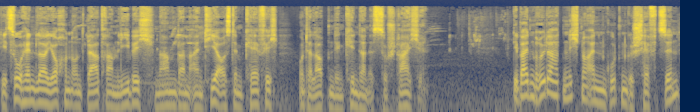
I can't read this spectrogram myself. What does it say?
Die Zoohändler Jochen und Bertram Liebig nahmen dann ein Tier aus dem Käfig und erlaubten den Kindern es zu streicheln. Die beiden Brüder hatten nicht nur einen guten Geschäftssinn,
